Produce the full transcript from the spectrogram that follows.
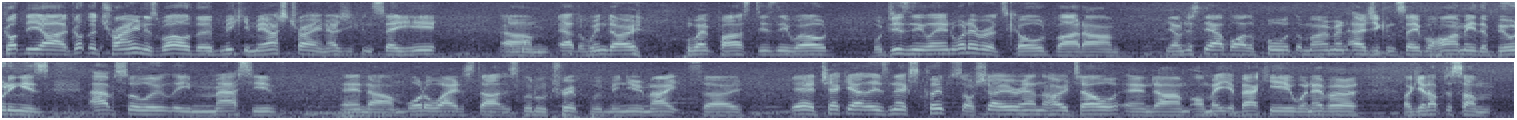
Got the uh, got the train as well, the Mickey Mouse train, as you can see here um, out the window. Went past Disney World or Disneyland, whatever it's called. But um, yeah, I'm just out by the pool at the moment. As you can see behind me, the building is absolutely massive. And um, what a way to start this little trip with my new mate. So yeah, check out these next clips. I'll show you around the hotel and um, I'll meet you back here whenever I get up to something.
